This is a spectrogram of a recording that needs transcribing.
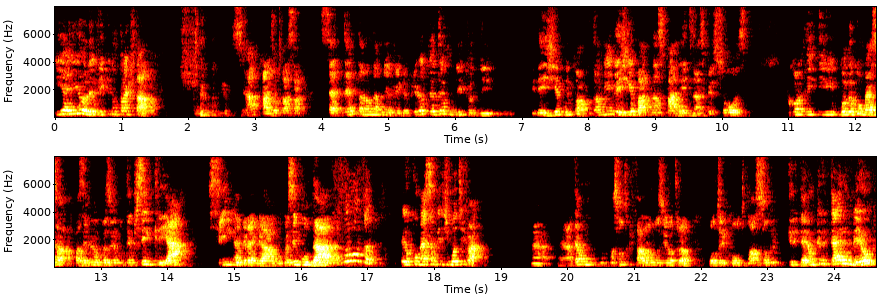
e aí eu vi que não prestava. Eu disse, rapaz, eu vou passar 70 anos da minha vida, porque eu, eu tenho um nível de energia muito alto, então a minha energia bate nas paredes, nas pessoas, e e- quando eu começo a fazer a mesma coisa ao mesmo tempo, sem criar, sem agregar alguma coisa, sem mudar, eu começo a me desmotivar. né? É até um, um assunto que falamos em outro, outro encontro nosso sobre critério. É um critério meu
